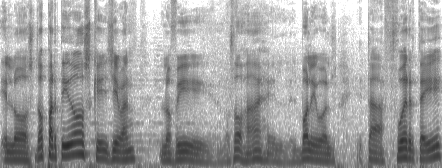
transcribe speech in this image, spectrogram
En los dos partidos que llevan, los vi los dos. ¿ah? El, el, voleibol está fuerte ahí.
